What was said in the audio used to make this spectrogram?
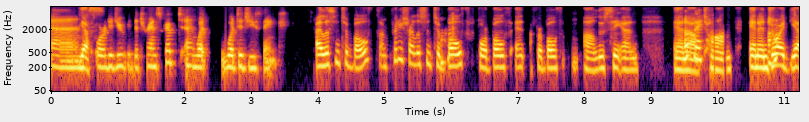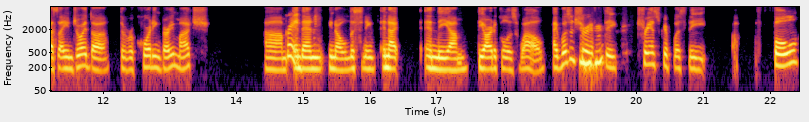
and yes. or did you read the transcript? And what what did you think i listened to both i'm pretty sure i listened to uh-huh. both for both and for both uh, lucy and and um, okay. um, Tom, and uh-huh. enjoyed. Uh-huh. Yes, I enjoyed the the recording very much. Um, Great. And then you know listening and I and the um the article as well. I wasn't sure mm-hmm. if the transcript was the uh, full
